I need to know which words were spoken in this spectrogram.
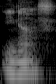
enough.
